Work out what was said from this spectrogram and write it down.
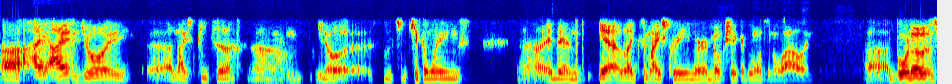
Uh, I, I enjoy a nice pizza, um, you know, uh, some, some chicken wings, uh, and then yeah, like some ice cream or a milkshake every once in a while. And uh, Gordo's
